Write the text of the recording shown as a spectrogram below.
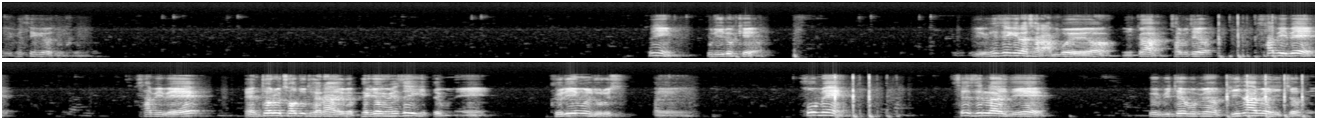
이 회색이라 좀 그런가? 선생님, 우리 이렇게 해요. 이 회색이라 잘 안 보여요. 그러니까 잘 보세요. 삽입에 삽입에 엔터를 쳐도 되나? 배경이 회색이기 때문에 그림을 누르시 아니, 아니. 홈에 새 슬라이드에 그 밑에 보면 비나면 있죠, 선생님.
